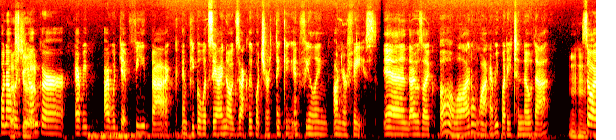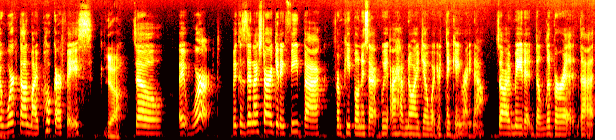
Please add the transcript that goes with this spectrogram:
When I was good. younger, every I would get feedback, and people would say, "I know exactly what you're thinking and feeling on your face," and I was like, "Oh, well, I don't want everybody to know that." Mm-hmm. So I worked on my poker face. Yeah. So it worked because then I started getting feedback from people and they said, we, I have no idea what you're thinking right now. So I made it deliberate that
